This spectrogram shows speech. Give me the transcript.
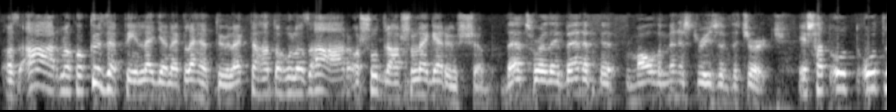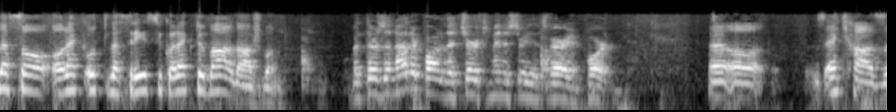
az árnak a közepén legyenek lehetőleg, tehát ahol az ár, a sodrás a legerősebb. That's where they benefit from all the ministries of the church. És hát ott, ott, lesz a, a leg, ott lesz részük a legtöbb áldásban. But there's another part of the church ministry that's very important. A, az egyház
